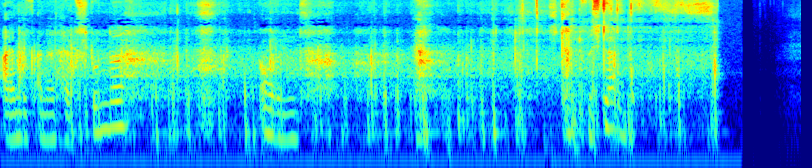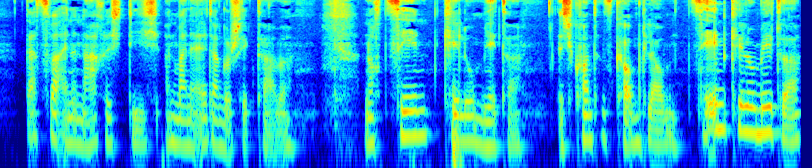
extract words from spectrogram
ein bis anderthalb Stunden. Und ja, ich kann es nicht glauben. Das war eine Nachricht, die ich an meine Eltern geschickt habe. Noch zehn Kilometer. Ich konnte es kaum glauben. Zehn Kilometer.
